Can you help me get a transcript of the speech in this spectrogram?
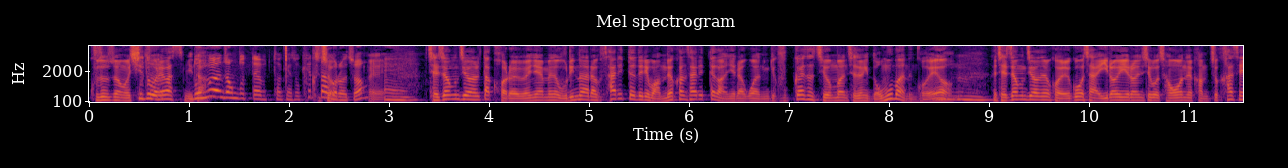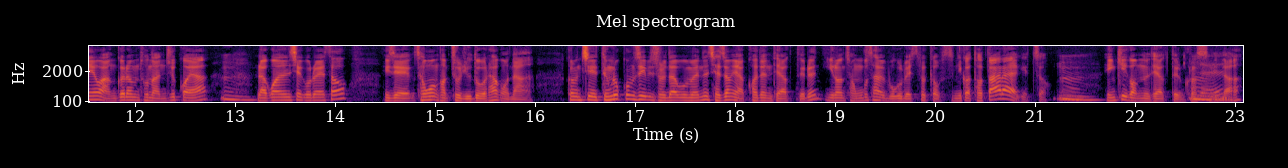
구조정을 시도를 해 왔습니다. 노무현 정부 때부터 계속 했다 그쵸. 그러죠. 네. 예. 재정 지원을 딱 걸어요. 왜냐하면 우리나라 사립대들이 완벽한 사립대가 아니라고 하는 게 국가에서 지원만 재정이 너무 많은 거예요. 음. 재정 지원을 걸고 자 이러 이런 식으로 정원을 감축하세요. 안 그러면 돈 안 줄 거야. 음. 라고 하는 식으로 해서 이제 정원 감축을 유도를 하거나 그럼 이제 등록금 수입이 줄다 보면은 재정이 약화된 대학들은 이런 정부 사회 목을 맬 수밖에 없으니까 더 따라야겠죠. 음. 인기가 없는 대학들은 네. 그렇습니다.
